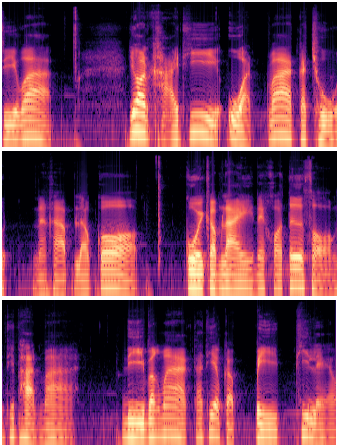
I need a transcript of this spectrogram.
ซิว่า ยอดขายที่อวดว่ากระฉูดนะครับ แล้วก็โกยกำไรในควอเตอร์ 2 ที่ผ่านมา ดีมาก ๆ ถ้าเทียบกับปีที่แล้ว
